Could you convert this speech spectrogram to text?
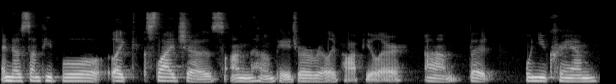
I know some people like slideshows on the homepage were really popular, um, but when you cram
